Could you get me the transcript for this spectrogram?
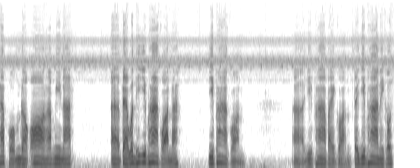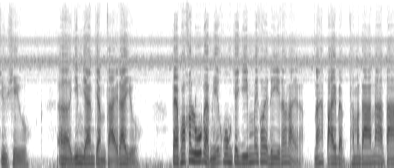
ครับ ผมดอกอ้อครับ มีนัด เออแต่วันที่ยี่ห้าก่อนนะยี่ห้าก่อนอ่ายี่ห้าไปก่อน แต่ยี่ห้านี้เขาชิวๆเออยิ้มแย้มแจ่มใสได้อยู่ แต่พอเขารู้แบบนี้คงจะยิ้มไม่ค่อยดีเท่าไหร่ละนะไปแบบธรรมดาหน้าตา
